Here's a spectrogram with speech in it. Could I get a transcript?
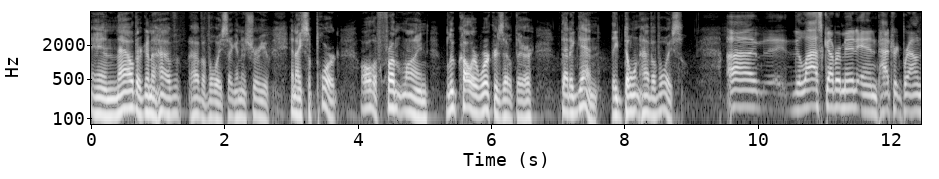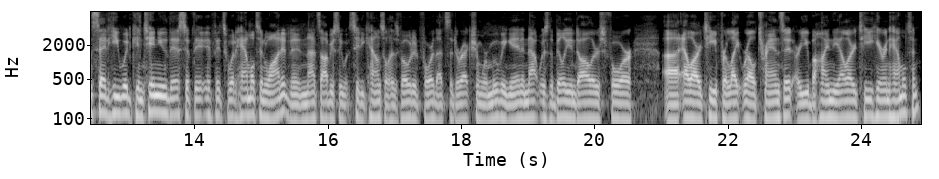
And now they're going to have have a voice. I can assure you. And I support all the frontline blue collar workers out there that again they don't have a voice. Uh, the last government and Patrick Brown said he would continue this if the, if it's what Hamilton wanted, and that's obviously what City Council has voted for. That's the direction we're moving in, and that was the billion dollars for uh, LRT for light rail transit. Are you behind the LRT here in Hamilton?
